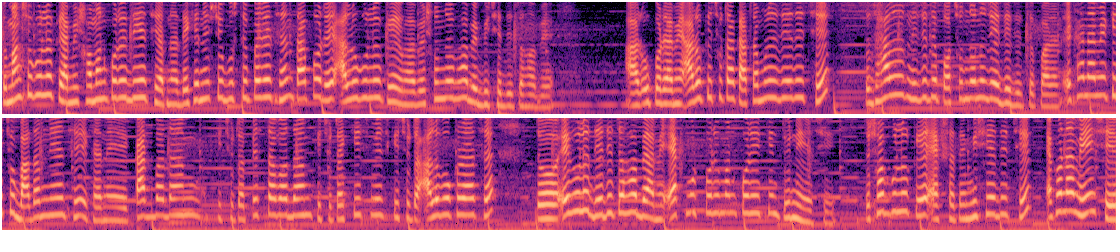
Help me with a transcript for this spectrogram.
তো মাংসগুলোকে আমি সমান করে দিয়েছি, আপনারা দেখে নিশ্চয়ই বুঝতে পেরেছেন। তারপরে আলুগুলোকে এভাবে সুন্দরভাবে বিছিয়ে দিতে হবে। আর উপরে আমি আরও কিছুটা কাঁচামরিচ দিয়ে দিচ্ছি। তো ঝাল নিজেদের পছন্দ অনুযায়ী দিয়ে দিতে পারেন। এখানে আমি কিছু বাদাম নিয়েছি। এখানে কাঠবাদাম, কিছুটা পেস্তা বাদাম, কিছুটা কিশমিশ, কিছুটা আলু বকরা আছে। তো এগুলো দিয়ে দিতে হবে। আমি এক মুঠ পরিমাণ করে কিন্তু নিয়েছি। তো সবগুলোকে একসাথে মিশিয়ে দিচ্ছি। এখন আমি সেই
